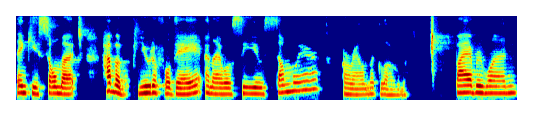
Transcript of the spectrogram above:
thank you so much. Have a beautiful day, and I will see you somewhere around the globe. Bye, everyone.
